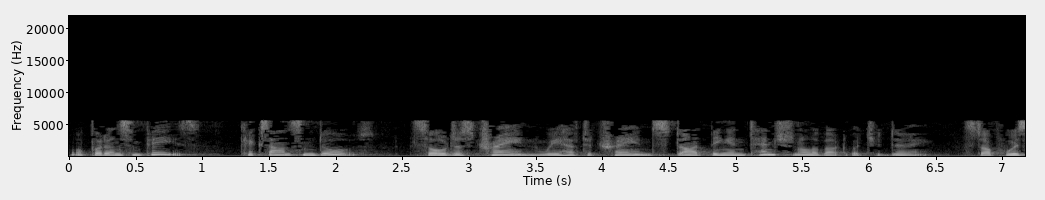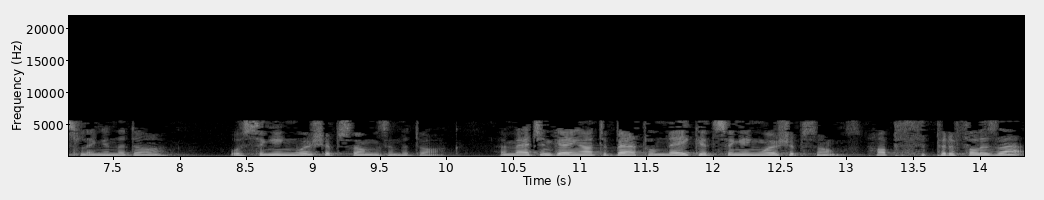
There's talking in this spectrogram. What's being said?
We'll put in some peace. Kicks on some doors. Soldiers train. We have to train. Start being intentional about what you're doing. Stop whistling in the dark or singing worship songs in the dark. Imagine going out to battle naked singing worship songs. How pitiful is that?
